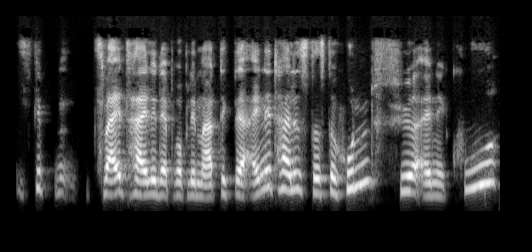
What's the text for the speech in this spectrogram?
es gibt zwei Teile der Problematik. Der eine Teil ist, dass der Hund für eine Kuh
